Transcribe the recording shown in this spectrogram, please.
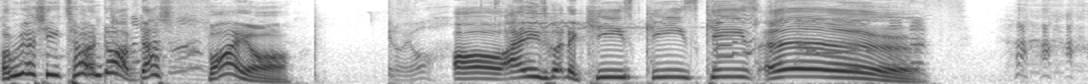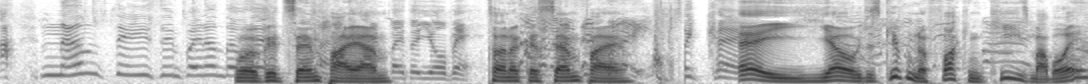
Oh, he actually turned up. That's fire. Oh, and he's got the keys, keys, keys. Oh. Well, good senpai am. Tanaka senpai. Hey, yo, just give him the fucking keys, my boy.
